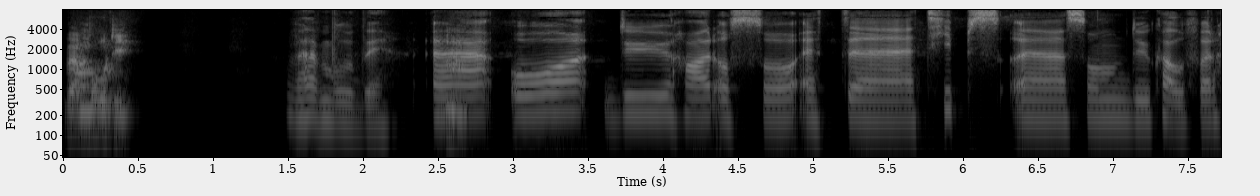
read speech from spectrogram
Vær modig. Vær modig. Mm. Uh, og du har også et uh, tips uh, som du kaller for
